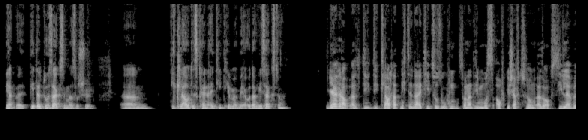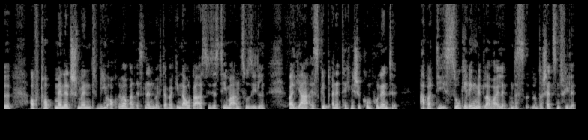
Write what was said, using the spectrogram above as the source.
Wir, äh, Peter, du sagst immer so schön, ähm, die Cloud ist kein IT-Thema mehr, oder? Wie sagst du? Ja, genau. Also die, die Cloud hat nichts in der IT zu suchen, sondern die muss auf Geschäftsführung, also auf C-Level, auf Top-Management, wie auch immer man es nennen möchte. Aber genau da ist dieses Thema anzusiedeln. Weil ja, es gibt eine technische Komponente aber die ist so gering mittlerweile und das unterschätzen viele.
